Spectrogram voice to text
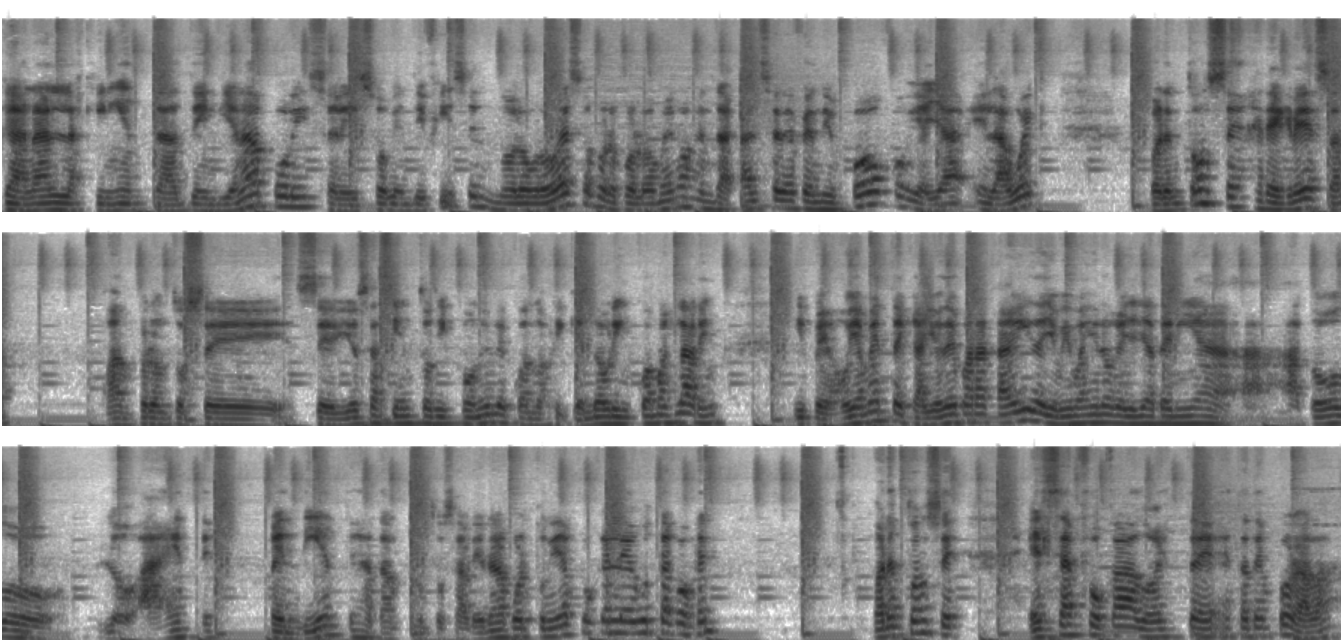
ganar las 500 de Indianápolis, se le hizo bien difícil, no logró eso, pero por lo menos en Dakar se defendió un poco y allá en la WEC. Pero entonces regresa, tan pronto se, se dio ese asiento disponible cuando Riquelme brincó a McLaren y pues obviamente cayó de paracaídas, yo me imagino que ella ya tenía a, a todo los agentes pendientes a tan pronto se abriera la oportunidad porque le gusta correr. Ahora entonces, él se ha enfocado este, esta temporada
